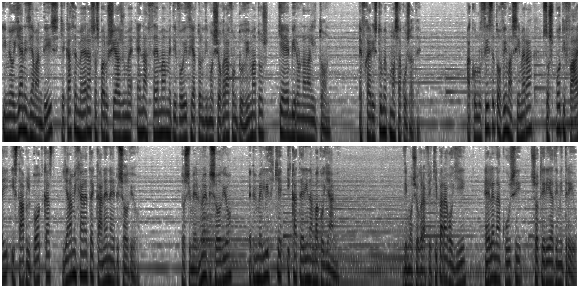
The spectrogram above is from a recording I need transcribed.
Είμαι ο Γιάννης Διαμαντής και κάθε μέρα σας παρουσιάζουμε ένα θέμα με τη βοήθεια των δημοσιογράφων του Βήματος και έμπειρων αναλυτών. Ευχαριστούμε που μας ακούσατε. Ακολουθήστε το βήμα σήμερα στο Spotify ή στα Apple Podcast για να μην χάνετε κανένα επεισόδιο. Το σημερινό επεισόδιο επιμελήθηκε η Κατερίνα Μπακογιάννη. Δημοσιογραφική παραγωγή Έλενα Κούση, Σωτηρία Δημητρίου.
